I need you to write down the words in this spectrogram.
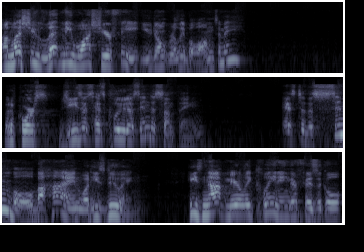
Unless you let me wash your feet, you don't really belong to me. But of course, Jesus has clued us into something as to the symbol behind what he's doing. He's not merely cleaning their physical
